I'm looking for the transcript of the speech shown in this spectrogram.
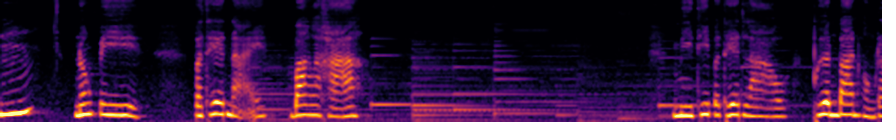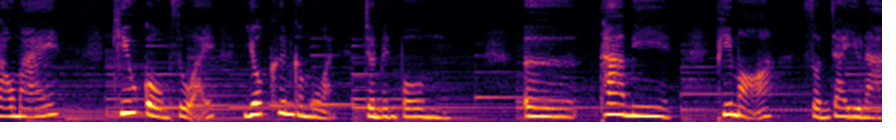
หืม น้องปี ประเทศไหนบ้างล่ะคะ มีที่ประเทศลาว เพื่อนบ้านของเราไหม คิ้วโก่งสวย ยกขึ้นขมวด จนเป็นปม เออ ถ้ามี พี่หมอสนใจอยู่นะ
